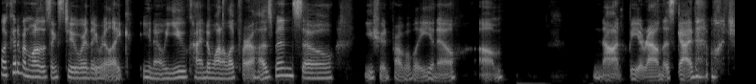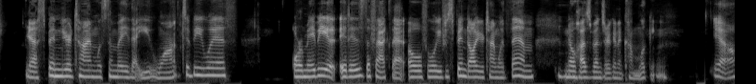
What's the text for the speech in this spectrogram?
Well, it could have been one of those things too, where they were like, you know, you kind of want to look for a husband, so you should probably, you know, um, not be around this guy that much. yeah, spend your time with somebody that you want to be with. Or maybe it, it is the fact that, oh, if, well, if you spend all your time with them, no husbands are going to come looking. Yeah,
